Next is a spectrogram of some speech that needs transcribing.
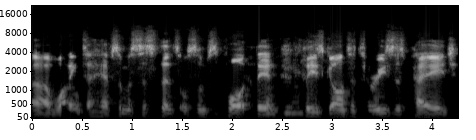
uh, wanting to have some assistance or some support, then yeah. please go onto Teresa's page.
